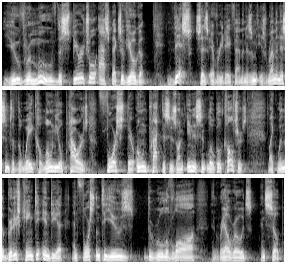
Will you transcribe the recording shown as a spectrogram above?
You've removed the spiritual aspects of yoga. This, says Everyday Feminism, is reminiscent of the way colonial powers forced their own practices on innocent local cultures, like when the British came to India and forced them to use the rule of law, and railroads, and soap.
